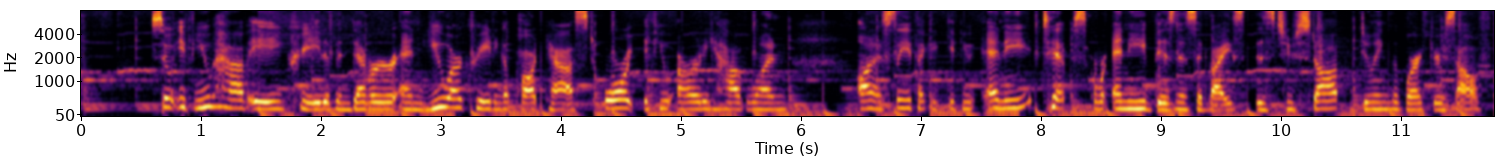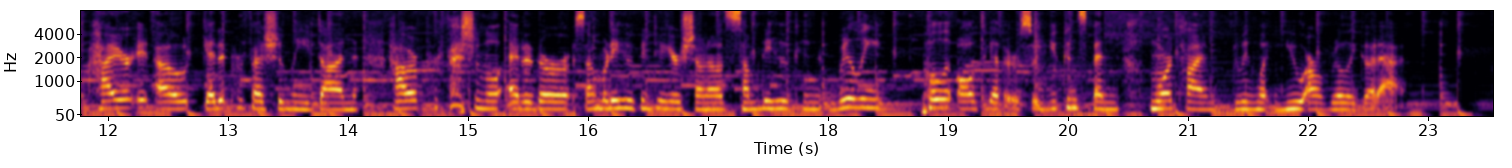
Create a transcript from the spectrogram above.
So if you have a creative endeavor and you are creating a podcast, or if you already have one, honestly, if I could give you any tips or any business advice, is to stop doing the work yourself. Hire it out, get it professionally done, have a professional editor, somebody who can do your show notes, somebody who can really pull it all together so you can spend more time doing what you are really good at.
